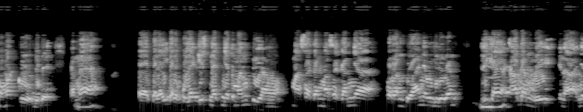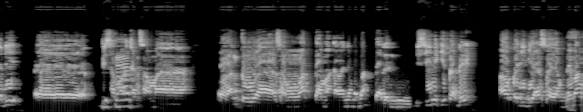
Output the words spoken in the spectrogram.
mamaku gitu. Karena eh, apalagi kalau kuliah ke snapnya temanku yang masakan masakannya orang tuanya begitu kan. Jadi kayak kadang weh nah jadi eh, bisa makan sama orang tua sama mata makanannya mata dan di sini kita deh apa aja biasa yang memang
